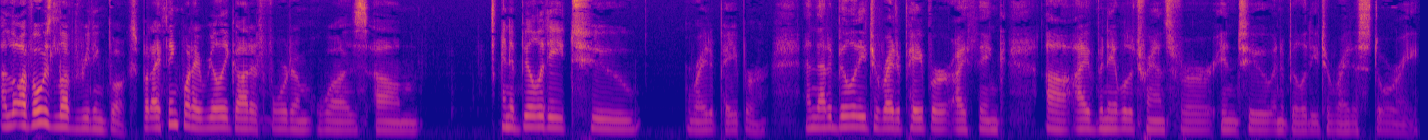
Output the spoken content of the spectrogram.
I've always loved reading books, but I think what I really got at Fordham was um, an ability to write a paper. And that ability to write a paper, I think uh, I've been able to transfer into an ability to write a story.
